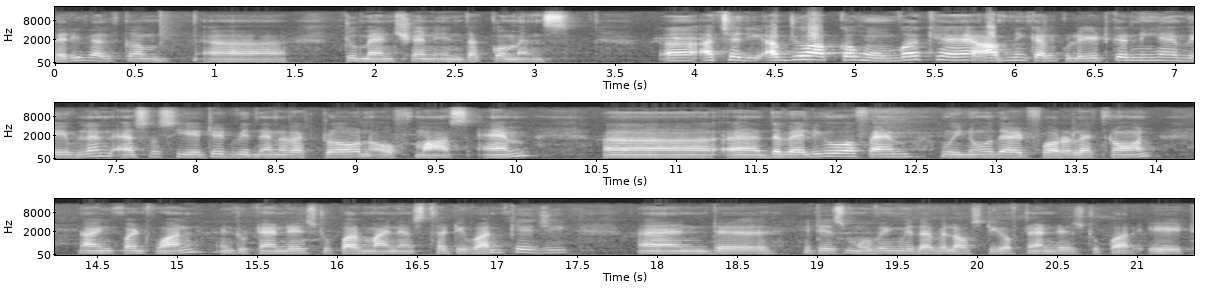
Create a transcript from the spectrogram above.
very welcome to mention in the comments अच्छा जी अब जो आपका होमवर्क है आपने कैलकुलेट करनी है wavelength associated with an electron of mass m Uh, uh, the value of m we know that for electron 9.1 into 10 raised to power minus 31 kg and uh, it is moving with a velocity of 10 raised to power 8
